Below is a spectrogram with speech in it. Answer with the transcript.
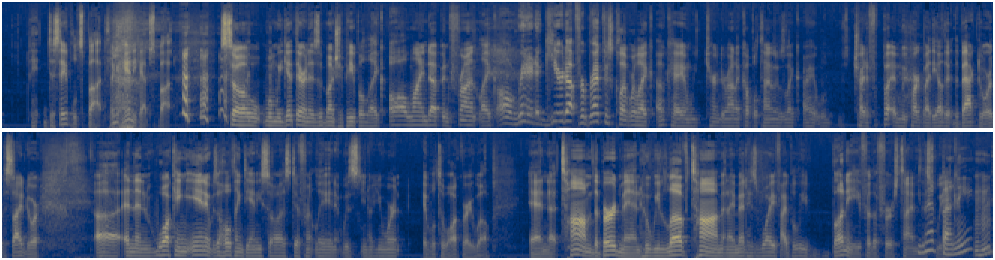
disabled spot. It's like a handicap spot. So when we get there and there's a bunch of people like all lined up in front, like all ready to geared up for Breakfast Club, we're like, okay. And we turned around a couple times and was like, all right, we'll try to. F-. And we parked by the other, the back door, the side door. Uh, and then walking in, it was a whole thing. Danny saw us differently, and it was you know you weren't able to walk very well. And uh, Tom, the Birdman, who we love, Tom, and I met his wife, I believe, Bunny, for the first time You this met week. Bunny? hmm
